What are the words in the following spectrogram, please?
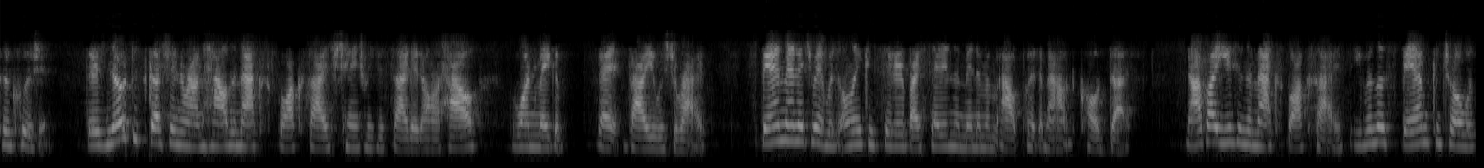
Conclusion. There's no discussion around how the max block size change was decided or how the 1 megabyte value was derived. Spam management was only considered by setting the minimum output amount called dust, not by using the max block size. Even though spam control was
